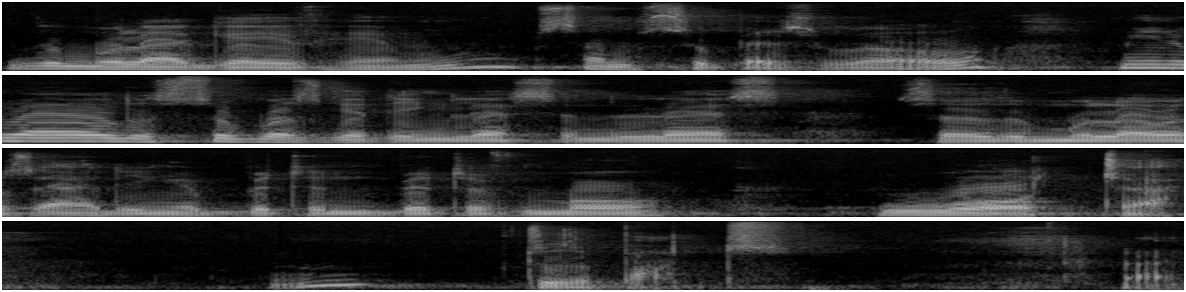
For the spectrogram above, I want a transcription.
the mullah gave him some soup as well. Meanwhile, the soup was getting less and less, so the mullah was adding a bit and bit of more water hmm, to the pot. Right.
